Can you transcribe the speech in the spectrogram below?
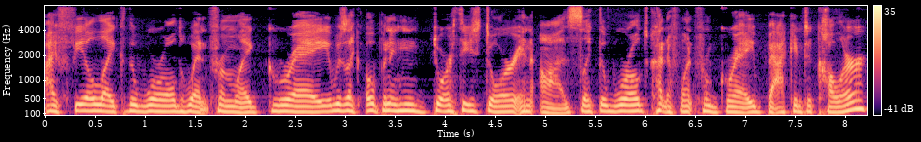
I feel like the world went from like gray. It was like opening Dorothy's door in Oz. Like the world kind of went from gray back into color.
